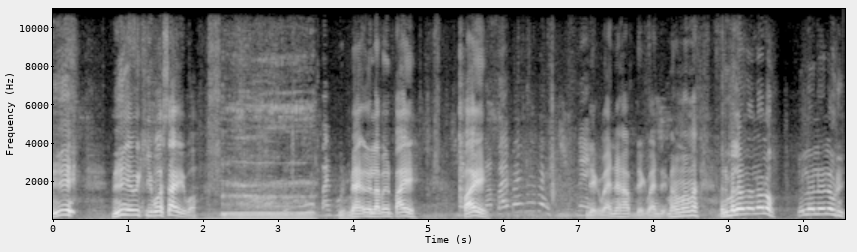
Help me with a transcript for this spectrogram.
นี่นี่ยังไปขี่มอเตอร์ไซค์วะไปพูแม่เอิญรับเอิญไป ไป ไปไปไปเด็กแว้นนะครับ เด็กแว้นมามามามันมาเร็วเร็วเร็วเร็วเร็วเร็วเร็วดิ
